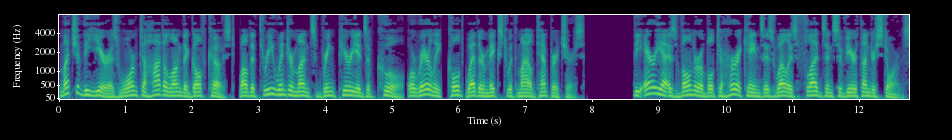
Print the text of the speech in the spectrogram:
Much of the year is warm to hot along the Gulf Coast, while the three winter months bring periods of cool or rarely, cold weather mixed with mild temperatures. The area is vulnerable to hurricanes as well as floods and severe thunderstorms.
